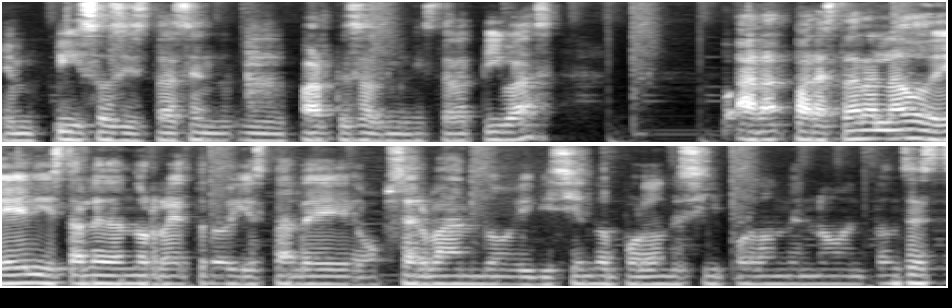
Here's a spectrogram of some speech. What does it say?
en piso, si estás en partes administrativas para, estar al lado de él y estarle dando retro y estarle observando y diciendo por dónde sí, por dónde no. Entonces,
